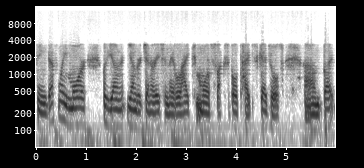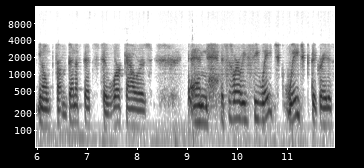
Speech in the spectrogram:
seeing definitely more with young, younger generation. They like more flexible type schedules. Um, but you know, from benefits to work hours. And this is where we see wage wage the greatest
